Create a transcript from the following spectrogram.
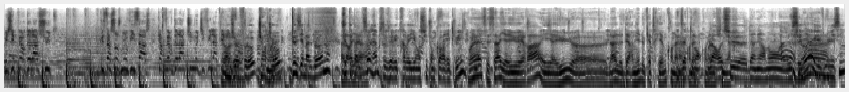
Mais j'ai peur de la chute. Que ça change mon visage, car faire de la thune modifie la terre. Alors, Angelo Follow, Giorgio, Ouais. deuxième album. C'était pas a- le seul, hein, parce que vous avez travaillé ensuite encore avec lui. Ouais, c'est ça. Il y a eu Hera et il y a eu euh, là le dernier, le quatrième qu'on a, qu'on a, Exactement. On l'a reçu euh, dernièrement euh, Ah. Ouais, il est venu ici.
